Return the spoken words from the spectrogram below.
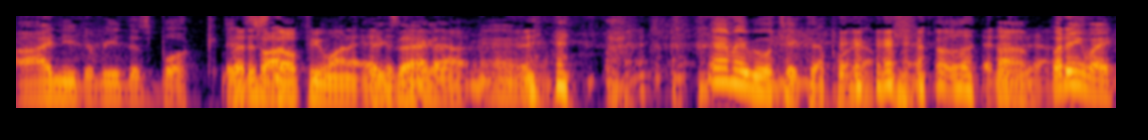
I need to read this book. Let And us so know I- if you wanna edit that exactly. out. Yeah, yeah, maybe we'll take that part out. Um, out. but anyway,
